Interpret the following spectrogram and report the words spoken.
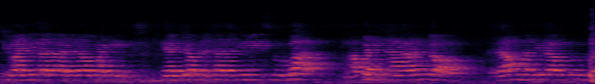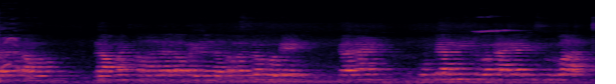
शिवाजीदादा आढळराव पाटील यांच्या प्रचाराची सुरुवात आपण नारायणगाव राम मंदिरातून करत आहोत. ब्राह्मण समाजाला पहिले नतमस्तक होते. कारण कुठल्याही शुभकार्याची सुरुवात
